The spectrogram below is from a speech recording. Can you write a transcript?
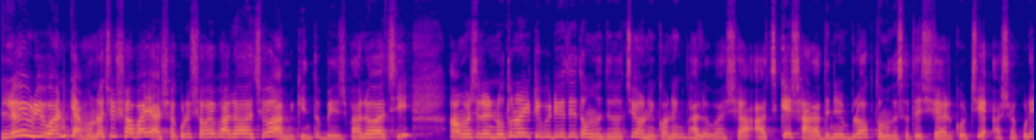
হ্যালো এভরিওয়ান, কেমন আছো সবাই? আশা করি সবাই ভালো আছো। আমি কিন্তু বেশ ভালো আছি। আমার চ্যানেলের নতুন আরেকটি ভিডিওতে তোমাদের জানাচ্ছি অনেক অনেক ভালোবাসা। আজকে সারাদিনের ব্লগ তোমাদের সাথে শেয়ার করছি, আশা করি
